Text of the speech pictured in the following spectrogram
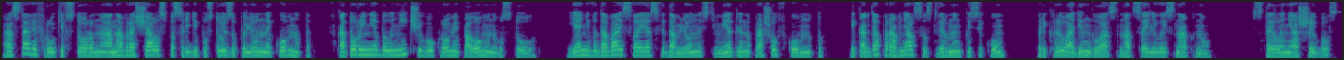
Расставив руки в стороны, она вращалась посреди пустой запыленной комнаты, в которой не было ничего, кроме поломанного стула. Я, не выдавая своей осведомленности, медленно прошел в комнату, и когда поравнялся с дверным косяком, прикрыл один глаз, нацеливаясь на окно. Стелла не ошиблась.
